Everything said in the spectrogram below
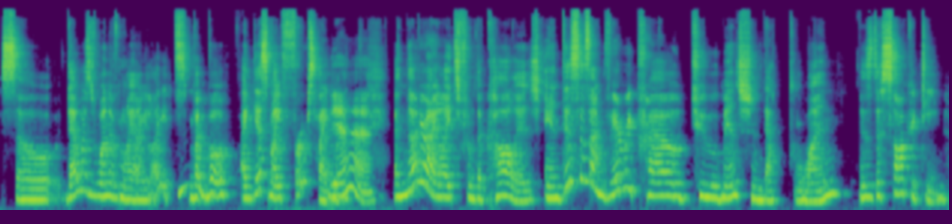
So that was one of my highlights. Hmm. But well, I guess my first highlight. Yeah. Another highlights from the college, and this is I'm very proud to mention that one is the soccer team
